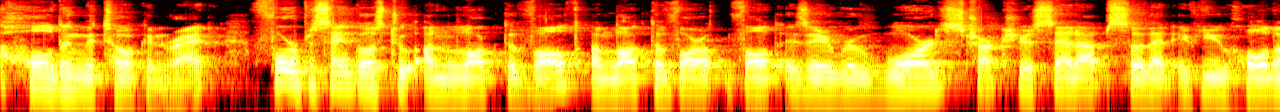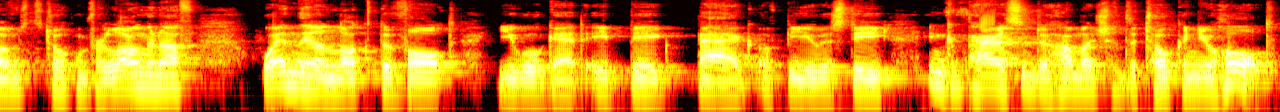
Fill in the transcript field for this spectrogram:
holding the token, right? 4% goes to unlock the vault. Unlock the vault is a reward structure set up so that if you hold on to the token for long enough, when they unlock the vault, you will get a big bag of BUSD in comparison to how much of the token you hold.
